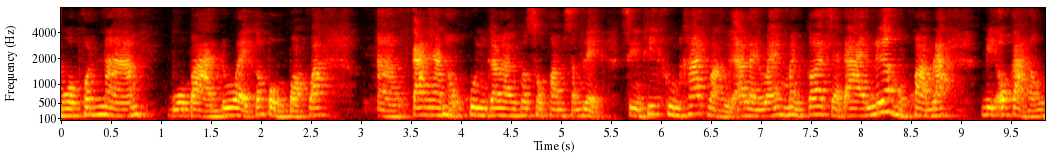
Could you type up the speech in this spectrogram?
บัวพ้นน้ำบัวบานด้วยก็บ่งบอกว่า การงานของคุณกำลังประสบความสำเร็จ สิ่งที่คุณคาดหวังหรืออะไรไว้ มันก็จะได้เรื่องของความรัก มีโอกาสของ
